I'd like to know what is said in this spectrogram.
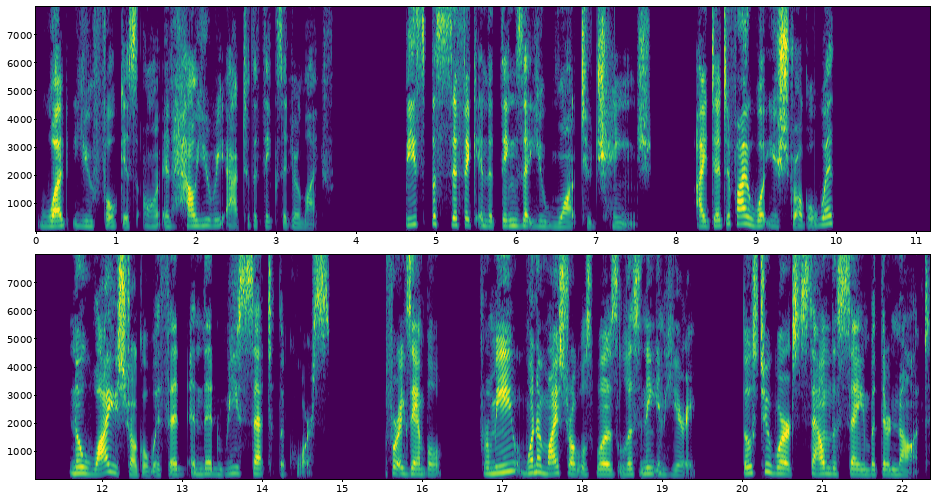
what you focus on and how you react to the things in your life. Be specific in the things that you want to change. Identify what you struggle with, know why you struggle with it, and then reset the course. For example, for me, one of my struggles was listening and hearing. Those two words sound the same, but they're not.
